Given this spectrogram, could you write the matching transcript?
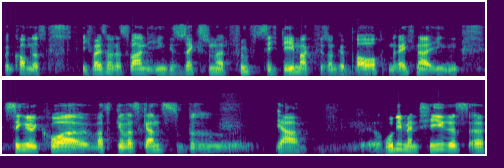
bekommen. Das, ich weiß noch, das waren irgendwie 650 D-Mark für so einen gebrauchten Rechner, irgendein Single-Core, was, was ganz ja, rudimentäres. Äh,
